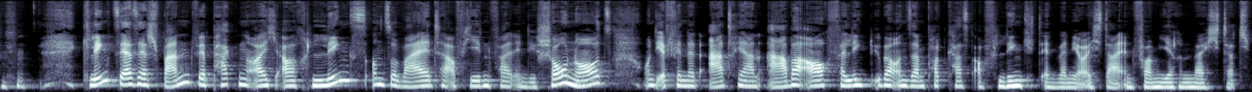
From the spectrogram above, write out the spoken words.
Klingt sehr, sehr spannend. Wir packen euch auch Links und so weiter auf jeden Fall in die Show Notes und ihr findet Adrian aber auch verlinkt über unseren Podcast auf LinkedIn, wenn ihr euch da informieren möchtet.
